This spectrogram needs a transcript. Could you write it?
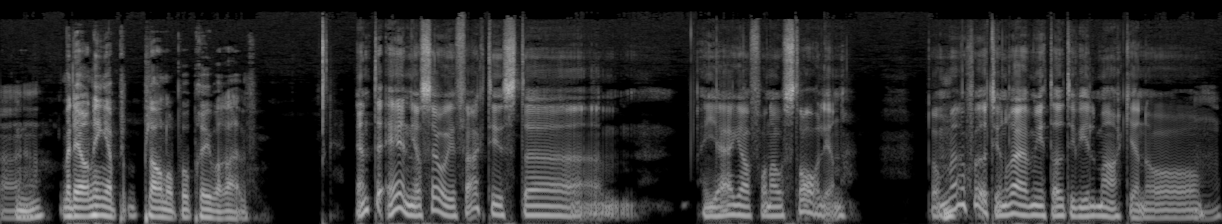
Mm. Men det har ni inga planer på att prova räv? Inte än, jag såg ju faktiskt eh, en jägare från Australien. De Mm. mm. sköt ju en räv mitt ute i vildmarken och Mm.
